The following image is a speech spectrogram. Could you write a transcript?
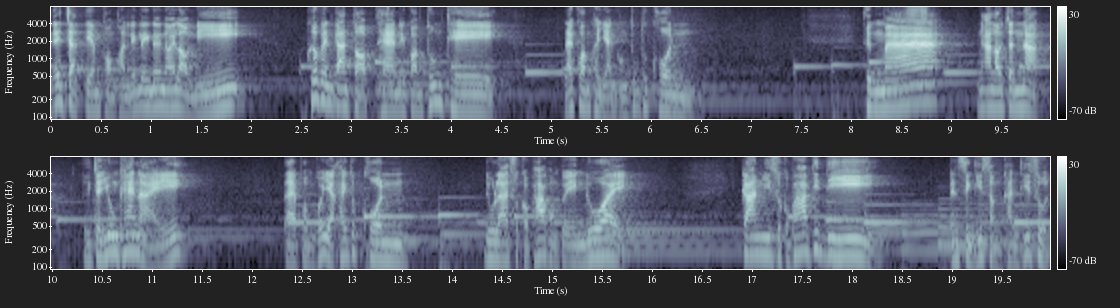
ได้จัดเตรียมของขวัญเล็กๆ น้อยๆ เหล่านี้ เพื่อเป็นการตอบแทนในความทุ่มเท และความขยันของทุกๆ คน ถึงแม้งานเราจะหนักหรือจะยุ่งแค่ไหน แต่ผมก็อยากให้ทุกคนดูแลสุขภาพของตัวเองด้วย การมีสุขภาพที่ดี เป็นสิ่งที่สำคัญที่สุด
